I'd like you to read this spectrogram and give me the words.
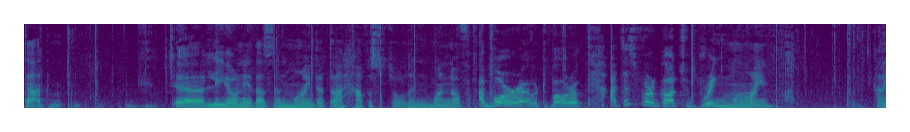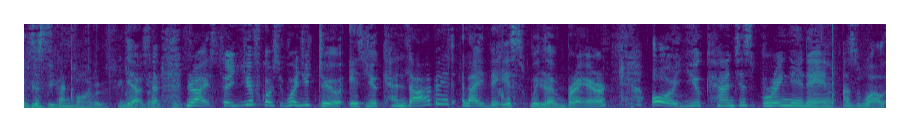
that uh, Leonie doesn't mind that I have stolen one of. I borrowed, borrowed. I just forgot to bring mine. She'll just kind of, with it. She yeah, so, right. So you, of course, what you do is you can dab it like this with Yeah. a brayer, or you can just bring it in as well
